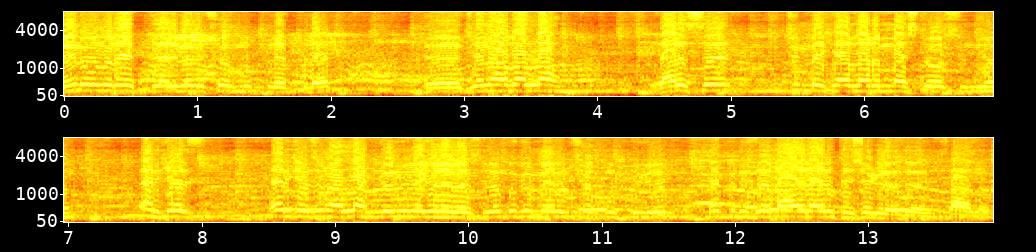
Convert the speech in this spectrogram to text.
Beni onur ettiler, beni çok mutlu ettiler. Ee, Cenab-ı Allah darısı Bütün bekarların başta olsun diyorum. Herkes herkesin Allah gönlüne göre versin. Bugün benim çok mutlu günüm. Hepinize de ayrı ayrı teşekkür ediyorum. Sağ olun.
